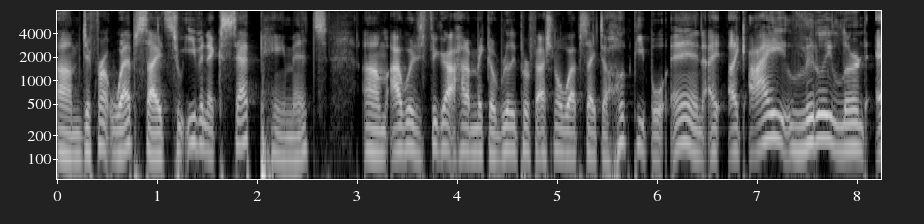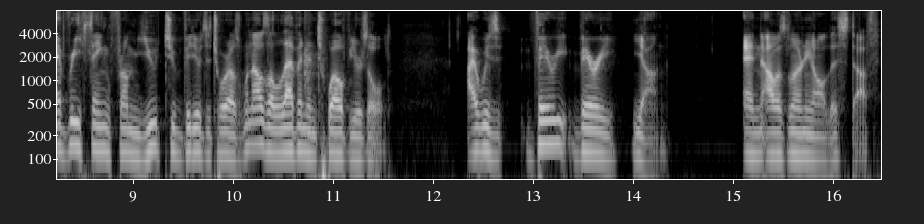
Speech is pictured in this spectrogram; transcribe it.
um, different websites to even accept payments um, I would figure out how to make a really professional website to hook people in. I like I literally learned everything from YouTube video tutorials when I was 11 and 12 years old. I was very very young, and I was learning all this stuff.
